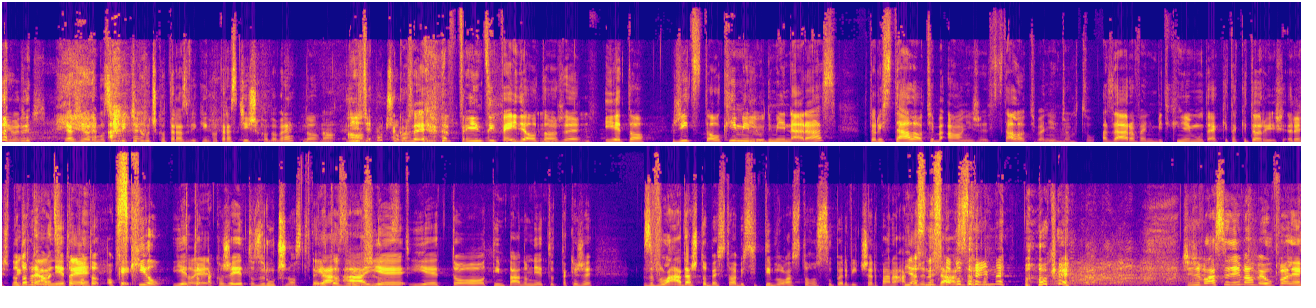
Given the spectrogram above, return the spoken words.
Ja vždy hovorím, musíš byť tichučko teraz, Vikinko, teraz tiško, dobre? No. no. Nič, akože, v princípe ide o to, že je to žiť s toľkými uh-huh. ľuďmi naraz, ktorí stále od teba, a oni, že stále od teba niečo mm. chcú a zároveň byť k nemu taký, takýto rešpekt. No dobre, ale nie je to, to potom, okay, skill. Je to, to je, akože je to zručnosť teda je to zručnosť. a je, je to tým pádom, nie je to také, že zvládaš to bez toho, aby si ty bola z toho super vyčerpaná? Akože Jasné, dá samozrejme. Sa to... okay. Čiže vlastne nemáme úplne...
